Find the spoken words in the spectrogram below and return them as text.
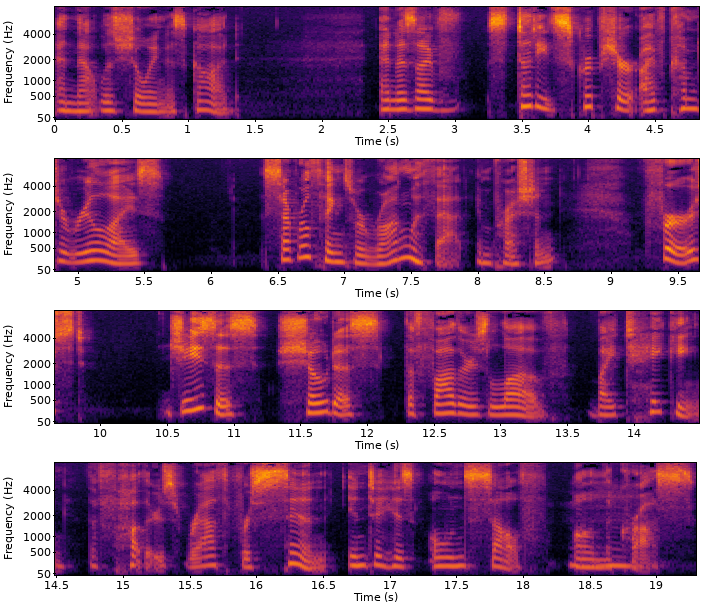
and that was showing us God. And as I've studied scripture, I've come to realize several things were wrong with that impression. First, Jesus showed us the Father's love by taking the Father's wrath for sin into his own self on the mm-hmm. cross.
